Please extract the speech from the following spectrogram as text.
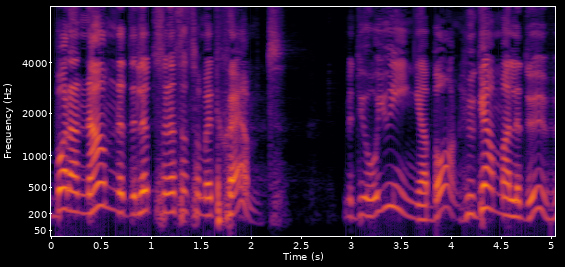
bara namnet det låter nästan som ett skämt. Men du har ju inga barn. Hur gammal är du?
